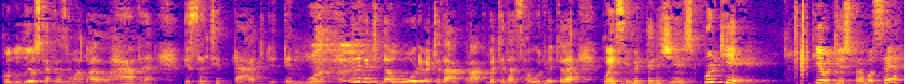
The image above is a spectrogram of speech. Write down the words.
Quando Deus quer trazer uma palavra de santidade, de temor, Ele vai te dar ouro, Ele vai te dar prata, vai te dar saúde, vai te dar conhecimento e inteligência. Por quê? Porque eu disse para você,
